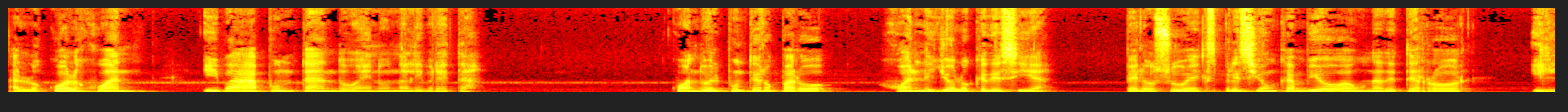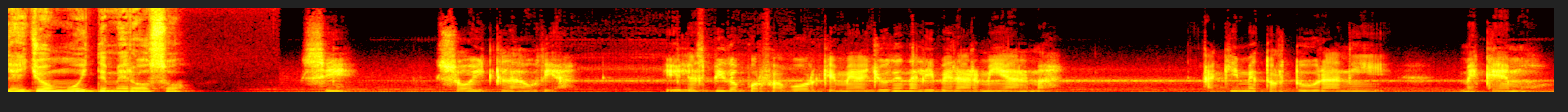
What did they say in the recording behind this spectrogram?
a lo cual Juan iba apuntando en una libreta. Cuando el puntero paró, Juan leyó lo que decía, pero su expresión cambió a una de terror y leyó muy temeroso. Sí, soy Claudia. y les pido por favor que me ayuden a liberar mi alma. Aquí me torturan y me quemo.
